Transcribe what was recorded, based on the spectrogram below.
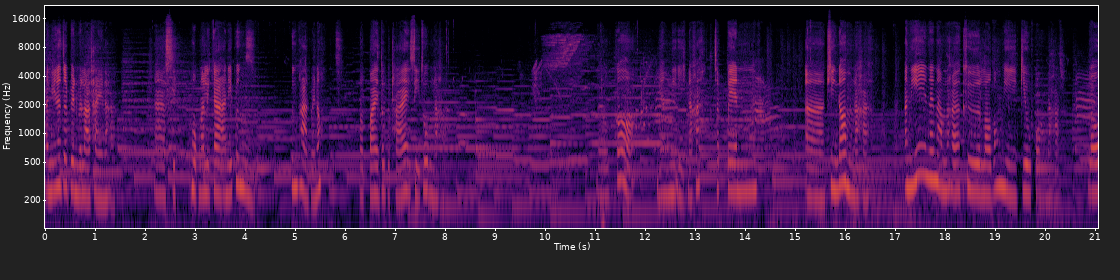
อันนี้น่าจะเป็นเวลาไทยนะคะอ่าสิบหกนาฬิกาอันนี้เพิ่งเพิ่งผ่านไปเนาะต่อไปตัวสุดท้ายสี่ทุ่มนะคะ ก็ยังมีอีกนะคะ จะเป็นอ่าคิงดอมนะคะ อันนี้แนะนำนะคะคือเราต้องมีกิลก่อนนะคะ แล้ว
